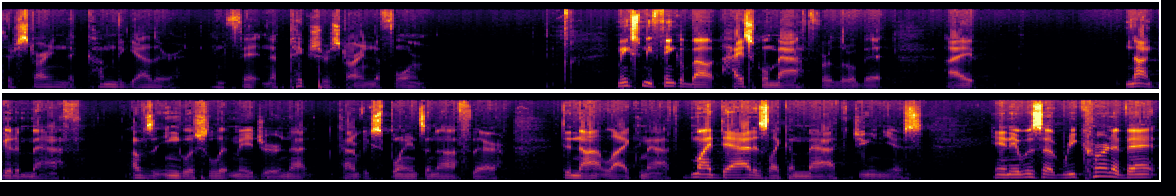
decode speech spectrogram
they're starting to come together and fit, and a picture starting to form. It makes me think about high school math for a little bit. I not good at math. I was an English lit major, and that kind of explains enough there. Did not like math. My dad is like a math genius. And it was a recurrent event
